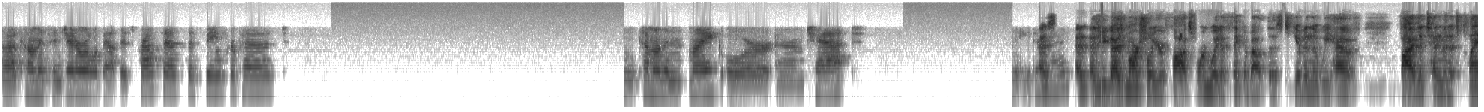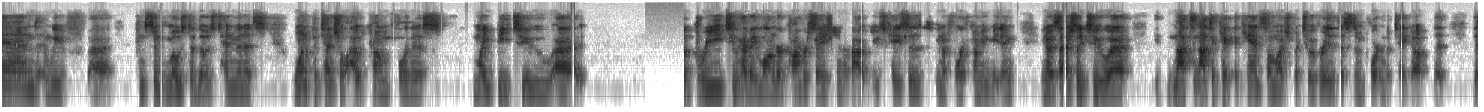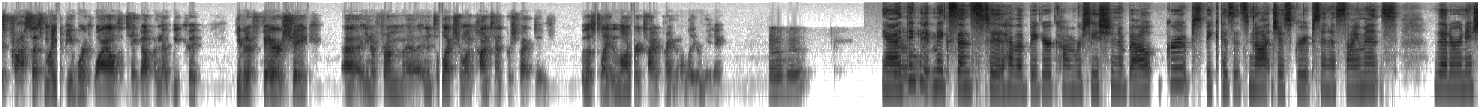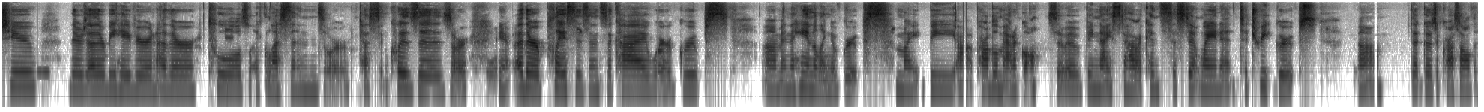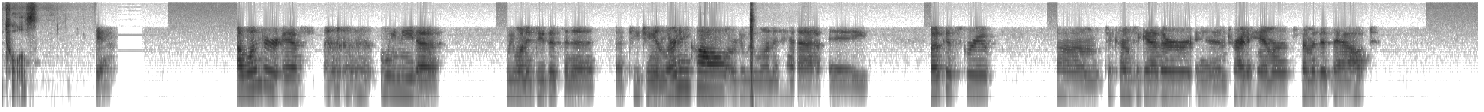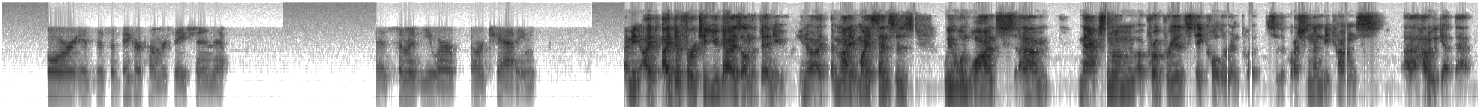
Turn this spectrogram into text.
uh, comments in general about this process that's being proposed? Come on the mic or um, chat. As- as, as you guys marshal your thoughts, one way to think about this, given that we have five to 10 minutes planned and we've uh, consumed most of those 10 minutes, one potential outcome for this might be to uh, agree to have a longer conversation about use cases in a forthcoming meeting. You know, essentially to uh, not to not to kick the can so much, but to agree that this is important to take up, that this process might be worthwhile to take up, and that we could give it a fair shake, uh, you know, from uh, an intellectual and content perspective, with a slightly longer time frame in a later meeting. Mm-hmm. Yeah, I think it makes sense to have a bigger conversation about groups because it's not just groups and assignments that are an issue. There's other behavior and other tools like lessons or tests and quizzes or you know, other places in Sakai where groups um, and the handling of groups might be uh, problematical. So it would be nice to have a consistent way to, to treat groups um, that goes across all the tools. Yeah. I wonder if we need a, we want to do this in a, a teaching and learning call, or do we want to have a focus group um, to come together and try to hammer some of this out? Or is this a bigger conversation that, as some of you are, are chatting? I mean, I, I defer to you guys on the venue. You know, I, my my sense is we would want um, maximum appropriate stakeholder input. So the question then becomes, uh, how do we get that?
